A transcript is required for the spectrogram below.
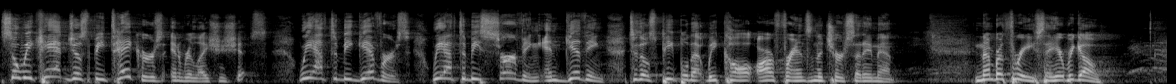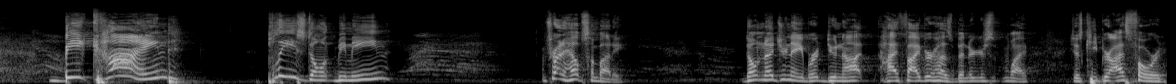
So we can't just be takers in relationships. We have to be givers. We have to be serving and giving to those people that we call our friends in the church. Said amen. Number three, say, here we go. Be kind. Please don't be mean. I'm trying to help somebody. Don't nudge your neighbor. Do not high five your husband or your wife. Just keep your eyes forward.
